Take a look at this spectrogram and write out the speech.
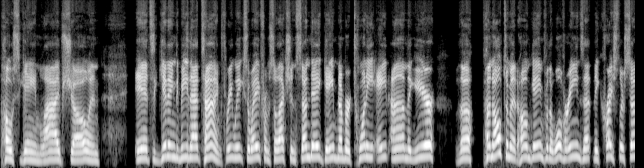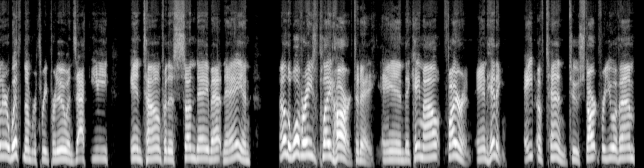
post game live show, and it's getting to be that time. Three weeks away from Selection Sunday, game number 28 on the year. The penultimate home game for the Wolverines at the Crisler Center with number three Purdue and Zach Edey in town for this Sunday matinee. And well, the Wolverines played hard today and they came out firing and hitting eight of 10 to start for U of M.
